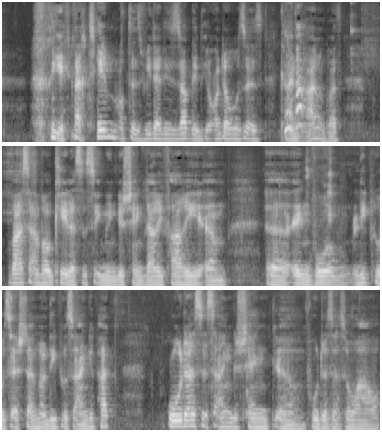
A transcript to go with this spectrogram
je nachdem, ob das wieder die Socke, die Unterhose ist, keine Ahnung was, war es einfach okay, das ist irgendwie ein Geschenk Larifari ähm, äh, irgendwo lieblos erstanden und lieblos eingepackt. Oder es ist ein Geschenk, äh, wo du sagst, wow,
